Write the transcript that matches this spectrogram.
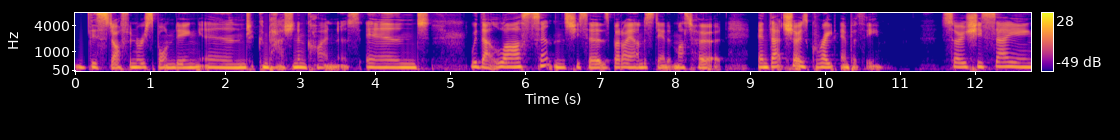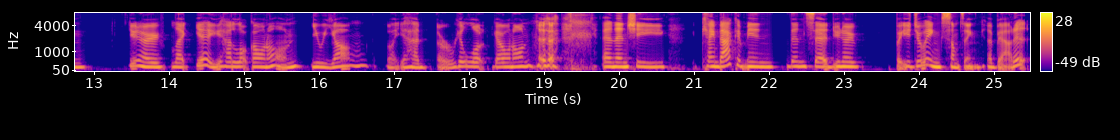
this stuff and responding and compassion and kindness. And with that last sentence, she says, But I understand it must hurt. And that shows great empathy. So she's saying, you know, like, yeah, you had a lot going on. You were young, like, you had a real lot going on. and then she came back at me and then said, you know, but you're doing something about it.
